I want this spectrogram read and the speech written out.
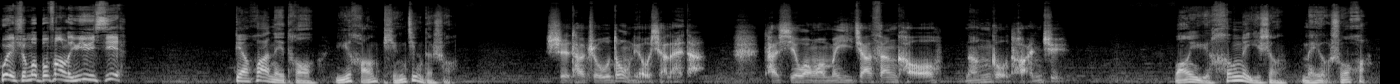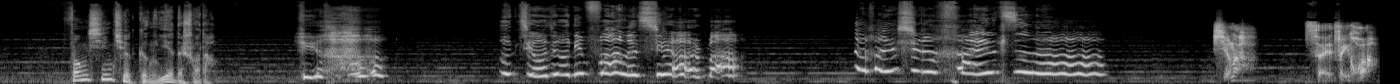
为什么不放了于雨溪？”电话那头，余杭平静的说。是他主动留下来的，他希望我们一家三口能够团聚。王宇哼了一声，没有说话。方心却哽咽的说道：“宇航，求求你放了心儿吧，他还是个孩子啊！行了，再废话，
